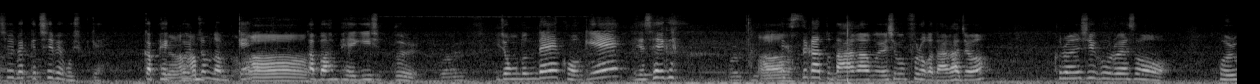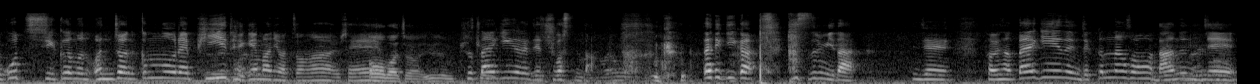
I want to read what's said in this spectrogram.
700개 750개 그러니까 100불 한- 좀 넘게 아, 그러니까 뭐 한 120불 이 정도인데 거기에 이제 세금 아, 텍스가 또 나가고요. 15%가 나가죠. 그런 식으로 해서 벌고 지금은 완전 끝물에 비 되게 많이 왔잖아 요새. 어 맞아. 요즘 좀- 딸기가 이제 죽었습니다. 딸기가 갔습니다. 이제 더 이상 딸기는 이제 끝나서 나는 이제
